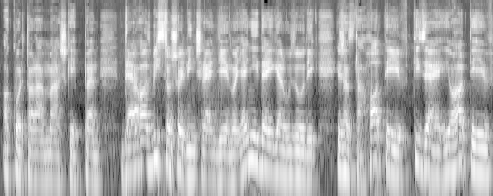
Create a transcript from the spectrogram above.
akkor talán másképpen. De az biztos, hogy nincs rendjén, hogy ennyi ideig elhúzódik, és aztán 6 év, 16 év,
